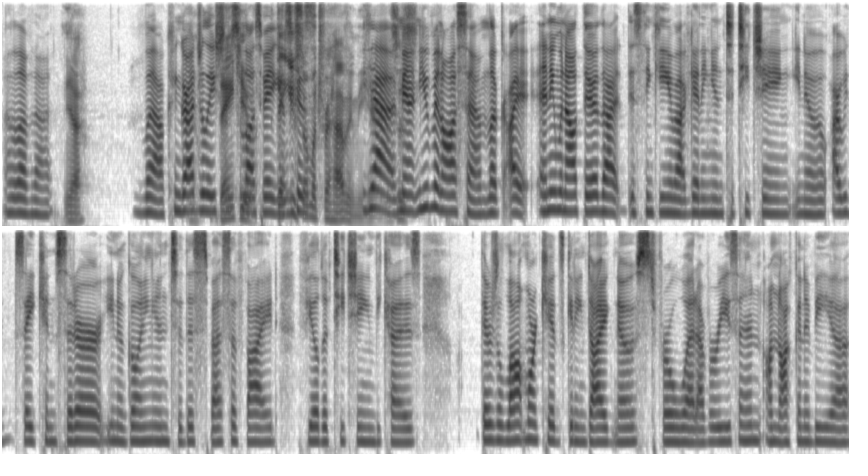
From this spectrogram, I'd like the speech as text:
I love that. Yeah. Wow. Congratulations to you. Las Vegas. Thank you so much for having me. here. Yeah, This man, is- you've been awesome. Look, I anyone out there that is thinking about getting into teaching, you know, I would say consider, you know, going into this specified field of teaching because there's a lot more kids getting diagnosed for whatever reason. I'm not going to be a,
